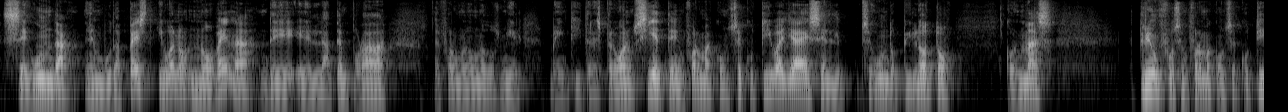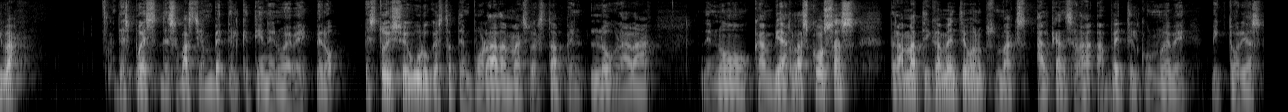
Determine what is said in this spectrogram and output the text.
segunda en Budapest y bueno, novena de eh, la temporada de Fórmula 1 2023. Pero bueno, siete en forma consecutiva, ya es el segundo piloto con más triunfos en forma consecutiva después de Sebastian Vettel que tiene nueve. Pero estoy seguro que esta temporada Max Verstappen logrará de no cambiar las cosas dramáticamente, bueno, pues Max alcanzará a Vettel con nueve victorias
